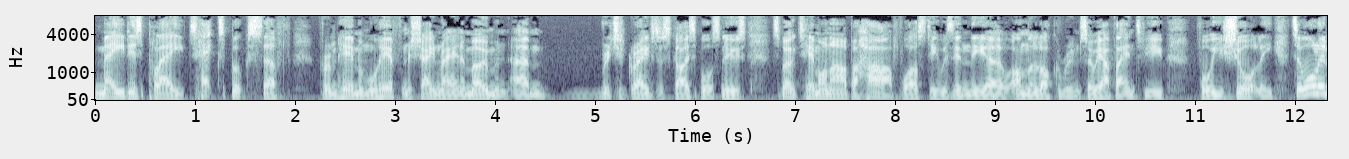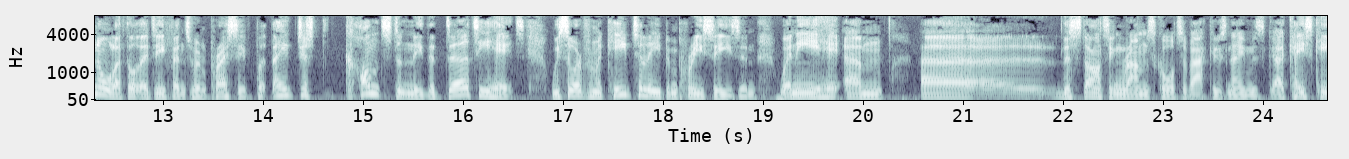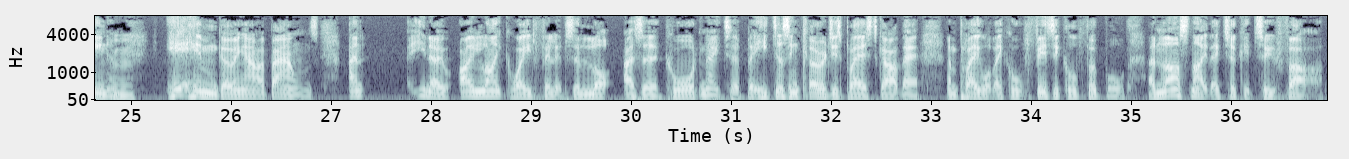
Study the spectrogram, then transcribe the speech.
made his play, textbook stuff from him, and we'll hear from Shane Ray in a moment. Um, Richard Graves of Sky Sports News spoke to him on our behalf whilst he was in the uh, on the locker room. So we have that interview for you shortly. So all in all, I thought their defense were impressive, but they just constantly the dirty hits. We saw it from Aqib Talib in preseason when he hit. Um, uh, the starting Rams quarterback, whose name is uh, Case Keenum, mm. hit him going out of bounds. And you know, I like Wade Phillips a lot as a coordinator, but he does encourage his players to go out there and play what they call physical football. And last night they took it too far.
